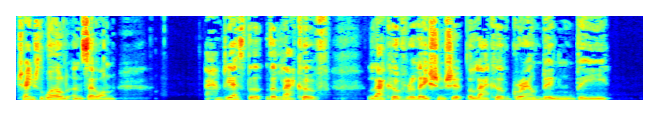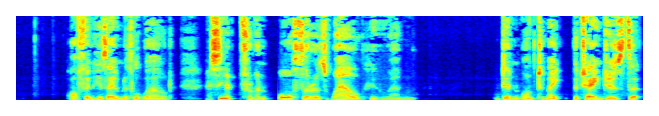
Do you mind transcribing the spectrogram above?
change the world and so on. And yes, the, the lack of lack of relationship, the lack of grounding, the off in his own little world. I've seen it from an author as well who um, didn't want to make the changes that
